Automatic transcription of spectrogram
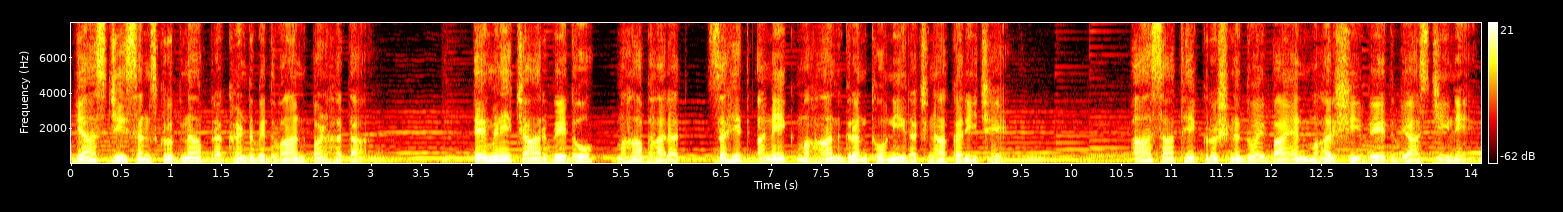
વ્યાસજી સંસ્કૃતના પ્રખંડ વિદ્વાન પણ હતા. તેમણે ચાર વેદો, મહાભારત સહિત અનેક મહાન ગ્રંથોની રચના કરી છે. આ સાથે કૃષ્ણ દ્વૈપાયન મહર્ષિ વેદ વ્યાસજીને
